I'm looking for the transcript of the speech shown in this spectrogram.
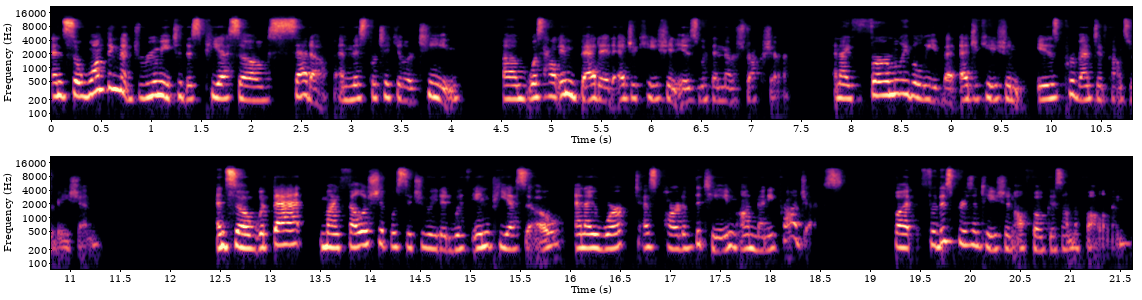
And so one thing that drew me to this PSO setup and this particular team um, was how embedded education is within their structure. And I firmly believe that education is preventive conservation. And so, with that, my fellowship was situated within PSO, and I worked as part of the team on many projects. But for this presentation, I'll focus on the following.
